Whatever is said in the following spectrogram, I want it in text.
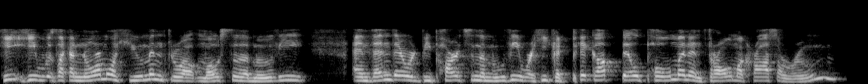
he he was like a normal human throughout most of the movie, and then there would be parts in the movie where he could pick up Bill Pullman and throw him across a room.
